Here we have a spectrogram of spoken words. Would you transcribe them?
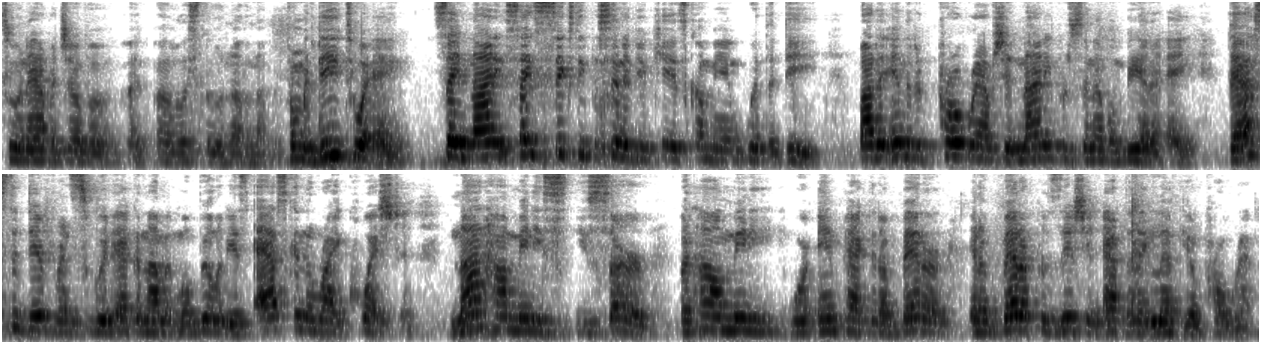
to an average of a, let's do another number, from a D to an A. Say ninety, say sixty percent of your kids come in with a D. By the end of the program, should ninety percent of them be at an A? That's the difference with economic mobility, is asking the right question. Not how many you serve, but how many were impacted or better, in a better position after they left your program.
